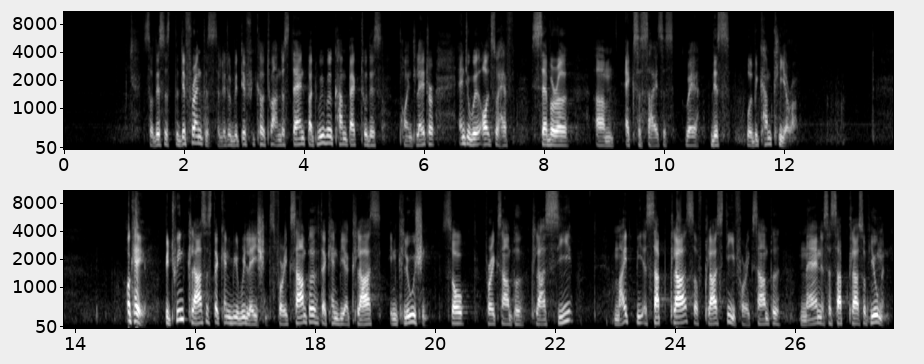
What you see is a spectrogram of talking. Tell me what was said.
So this is the difference. This is a little bit difficult to understand, but we will come back to this point later. And you will also have several um, exercises where this will become clearer. Okay, between classes there can be relations. For example, there can be a class inclusion. So, for example, class C might be a subclass of class D. For example, man is a subclass of human.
